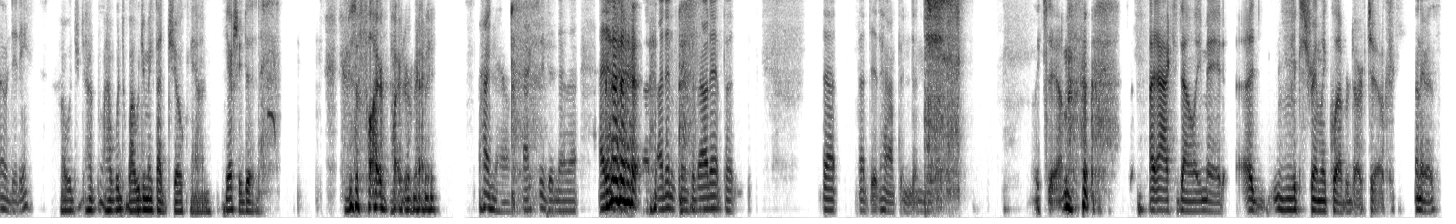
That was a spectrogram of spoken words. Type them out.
Oh, did he? How would you? How, how would? Why would you make that joke, man? He actually did. he was a firefighter, Manny. I know. I actually did know that. I didn't. think about it. I didn't think about it, but that that did happen. And like, damn. I accidentally made a extremely clever dark joke. Anyways,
